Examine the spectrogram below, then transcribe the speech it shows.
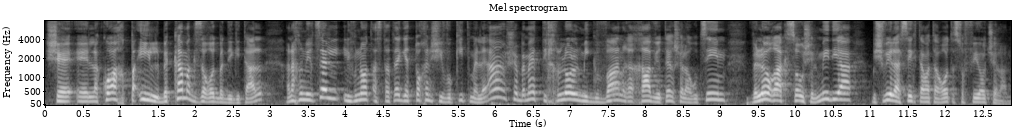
שלקוח פעיל בכמה גזרות בדיגיטל, אנחנו נרצה לבנות אסטרטגיית תוכן שיווקית מלאה, שבאמת תכלול מגוון רחב יותר של ערוצים, ולא רק סושיאל מדיה, בשביל להשיג את המטרות הסופיות שלנו.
